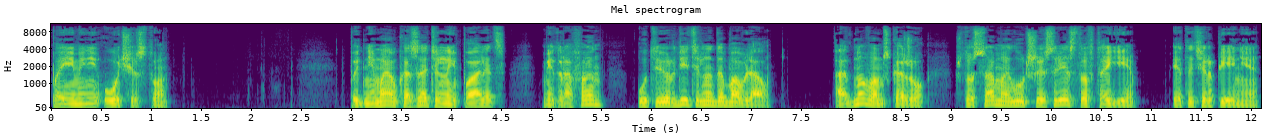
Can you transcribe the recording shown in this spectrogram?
по имени-отчеству. Поднимая указательный палец, Митрофан утвердительно добавлял. «Одно вам скажу, что самое лучшее средство в тайге — это терпение.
